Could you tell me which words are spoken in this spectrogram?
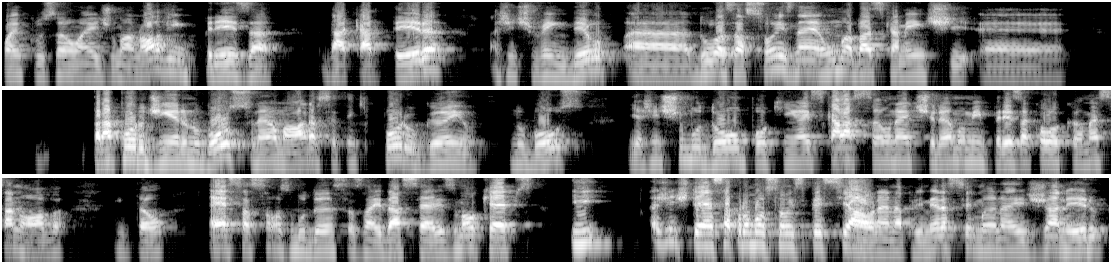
com a inclusão aí de uma nova empresa da carteira. A gente vendeu uh, duas ações, né? Uma basicamente é, para pôr o dinheiro no bolso, né? Uma hora você tem que pôr o ganho no bolso e a gente mudou um pouquinho a escalação, né? Tiramos uma empresa, colocamos essa nova. Então, essas são as mudanças aí da série Small Caps. E a gente tem essa promoção especial, né? Na primeira semana aí de janeiro,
